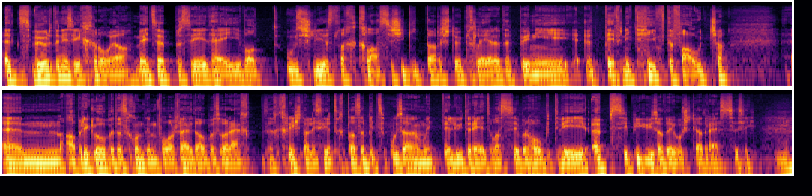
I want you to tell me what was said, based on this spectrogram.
Das würde ich sicher auch, ja. Wenn jetzt jemand sieht, hey, ich will ausschließlich klassische Gitarrenstücke lernen, dann bin ich definitiv der Falsche. Ähm, aber ich glaube, das kommt im Vorfeld aber so recht, kristallisiert sich das ein bisschen aus, wenn man mit den Leuten redet, was sie überhaupt wie, ob sie bei uns an der ersten Adresse sind. Mhm.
